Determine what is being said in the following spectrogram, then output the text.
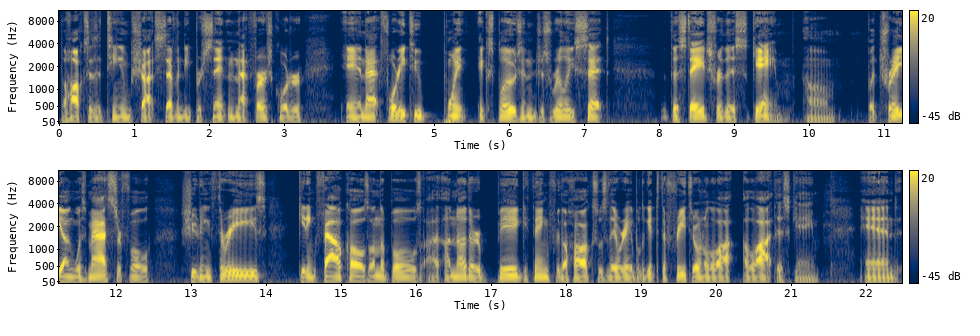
The Hawks as a team shot 70% in that first quarter and that 42 point explosion just really set the stage for this game. Um, but Trae Young was masterful, shooting threes, getting foul calls on the Bulls. Uh, another big thing for the Hawks was they were able to get to the free throw a lot, a lot this game, and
